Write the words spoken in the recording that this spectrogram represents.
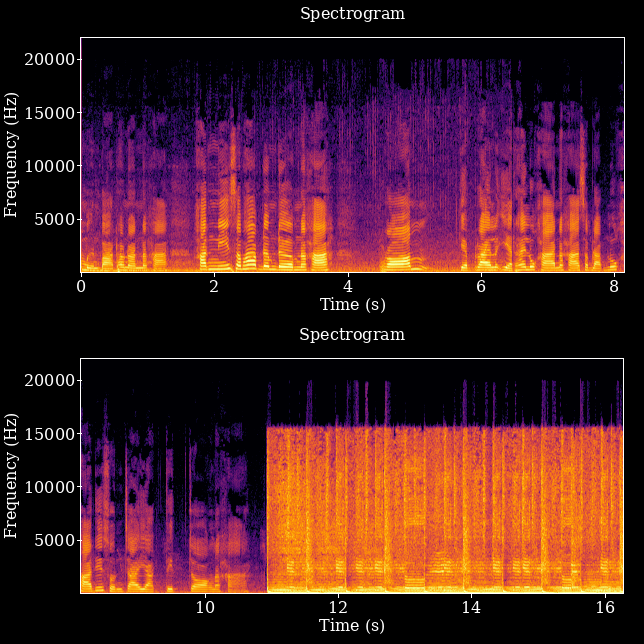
50,000 บาทเท่านั้นนะคะ คันนี้สภาพเดิมๆนะคะ พร้อมเก็บรายละเอียดให้ลูกค้านะคะสำหรับลูกค้าที่สนใจอยากติดจองนะคะ Get, get, get,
